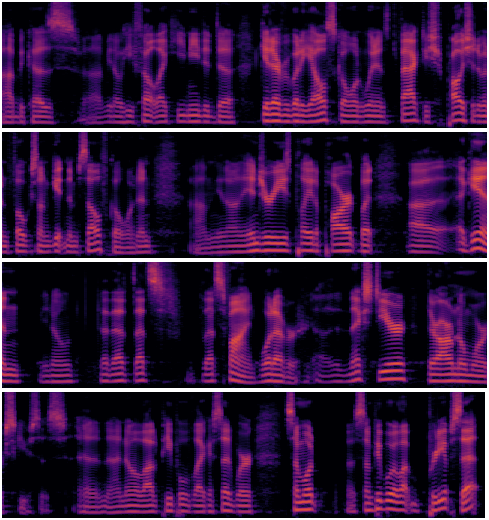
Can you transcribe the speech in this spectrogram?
uh, because, uh, you know, he felt like he needed to get everybody else going when, in fact, he should, probably should have been focused on getting himself going. And, um, you know, injuries played a part. But, uh, again, you know, that, that, that's that's fine, whatever. Uh, next year, there are no more excuses. And I know a lot of people, like I said, were somewhat uh, some people were pretty upset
